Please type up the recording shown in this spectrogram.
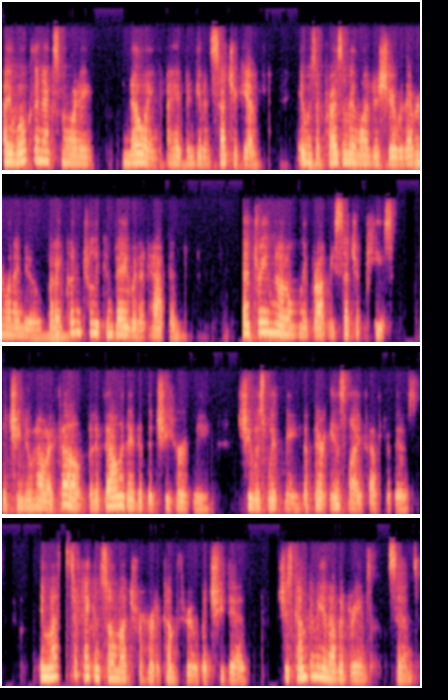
I awoke the next morning knowing I had been given such a gift. It was a present I wanted to share with everyone I knew, but I couldn't truly convey what had happened. That dream not only brought me such a peace that she knew how I felt, but it validated that she heard me. She was with me, that there is life after this. It must have taken so much for her to come through, but she did. She's come to me in other dreams since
